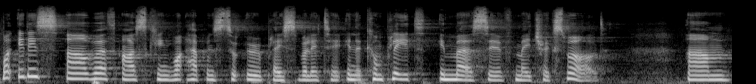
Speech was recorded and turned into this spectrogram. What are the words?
But it is uh, worth asking what happens to irreplaceability in a complete immersive matrix world. Um,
